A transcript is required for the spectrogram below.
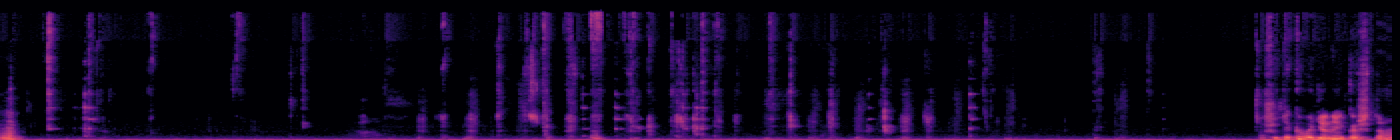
А Що таке водяний каштан?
